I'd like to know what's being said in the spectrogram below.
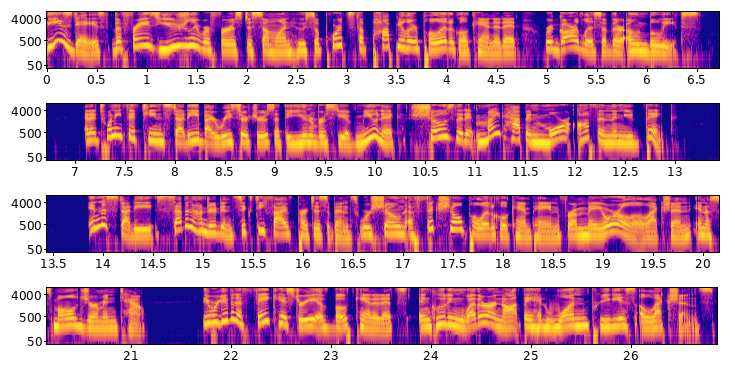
These days, the phrase usually refers to someone who supports the popular political candidate regardless of their own beliefs. And a 2015 study by researchers at the University of Munich shows that it might happen more often than you'd think. In the study, 765 participants were shown a fictional political campaign for a mayoral election in a small German town. They were given a fake history of both candidates, including whether or not they had won previous elections.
